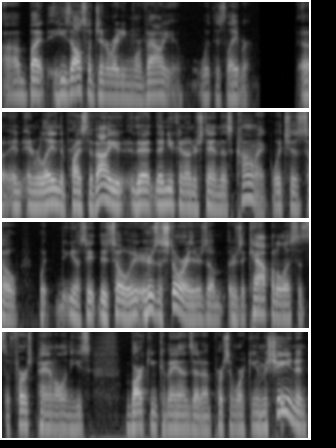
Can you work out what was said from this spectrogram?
uh, but he's also generating more value with his labor uh, in, in relating the price to value, then, then you can understand this comic, which is so what you know. See, so here's a story. There's a there's a capitalist. It's the first panel, and he's barking commands at a person working a machine, and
